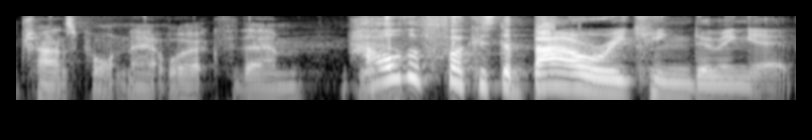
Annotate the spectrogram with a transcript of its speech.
transport network for them. How the fuck is the Bowery King doing it?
